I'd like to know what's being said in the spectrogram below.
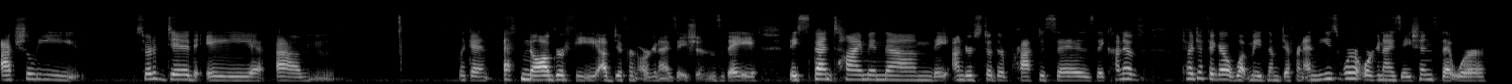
actually sort of did a um, like an ethnography of different organizations. They they spent time in them, they understood their practices, they kind of tried to figure out what made them different. And these were organizations that were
